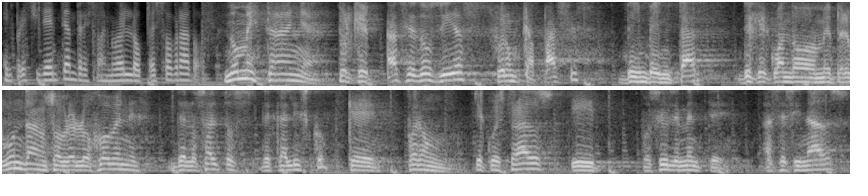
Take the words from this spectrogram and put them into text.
el presidente Andrés Manuel López Obrador. No me extraña, porque hace dos días fueron capaces de inventar de que cuando me preguntan sobre los jóvenes de los altos de Jalisco que fueron secuestrados y posiblemente asesinados.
